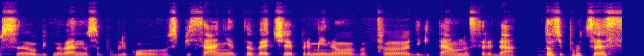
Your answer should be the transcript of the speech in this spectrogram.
се, обикновено се публикува в списанията, вече е преминала в а, дигитална среда. Този процес,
